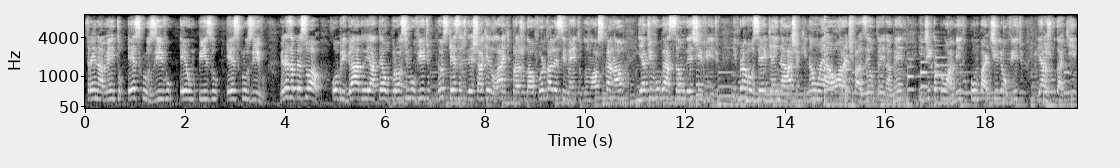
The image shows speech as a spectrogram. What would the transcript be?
treinamento exclusivo e um piso exclusivo. Beleza, pessoal? Obrigado e até o próximo vídeo. Não esqueça de deixar aquele like para ajudar o fortalecimento do nosso canal e a divulgação deste vídeo. E para você que ainda acha que não é a hora de fazer o treinamento, indica para um amigo, compartilha o vídeo e ajuda aqui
